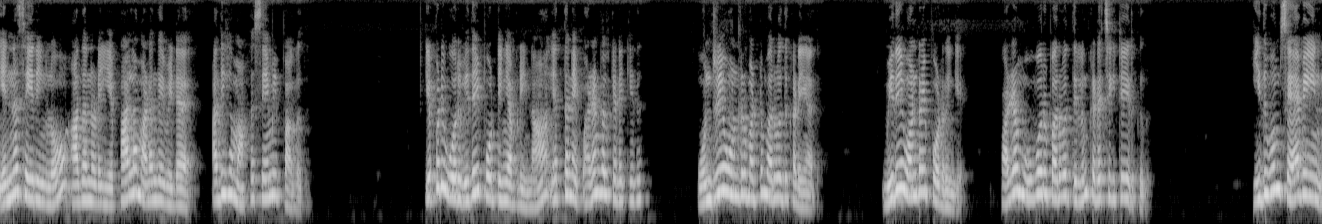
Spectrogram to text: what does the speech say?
என்ன செய்கிறீங்களோ அதனுடைய பல மடங்கை விட அதிகமாக சேமிப்பாகுது. எப்படி ஒரு விதை போட்டிங்க அப்படின்னா எத்தனை பழங்கள் கிடைக்கிது? ஒன்றே ஒன்று மட்டும் வருவது கிடையாது. விதை ஒன்றை போடுறீங்க. பழம் ஒவ்வொரு பருவத்திலும் கிடைச்சிக்கிட்டே இருக்குது. இதுவும் சேவையின்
